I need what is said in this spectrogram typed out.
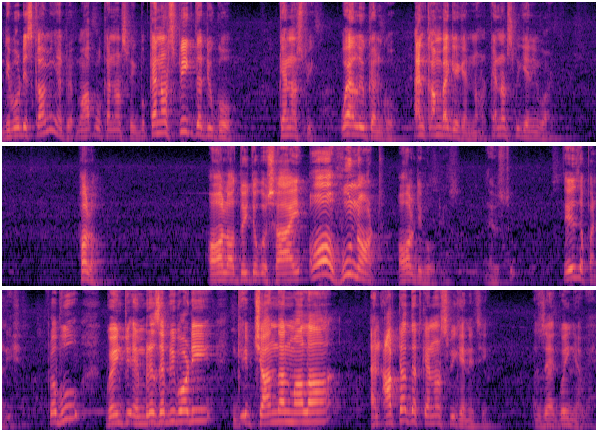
Devotee is coming and Mahaprabhu cannot speak. Cannot speak that you go. Cannot speak. Well, you can go. And come back again. No, cannot speak any word. Follow. All Advaita Gosai, oh, who not? All devotees. There is, there is a condition. Prabhu going to embrace everybody, give chandan mala, and after that cannot speak anything. They are going away.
